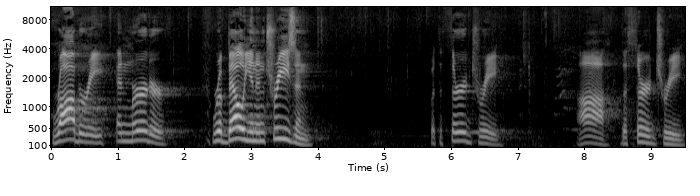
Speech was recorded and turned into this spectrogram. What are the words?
robbery and murder, rebellion and treason. But the third tree, ah, the third tree,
